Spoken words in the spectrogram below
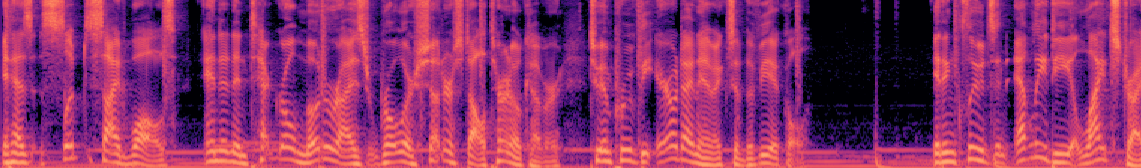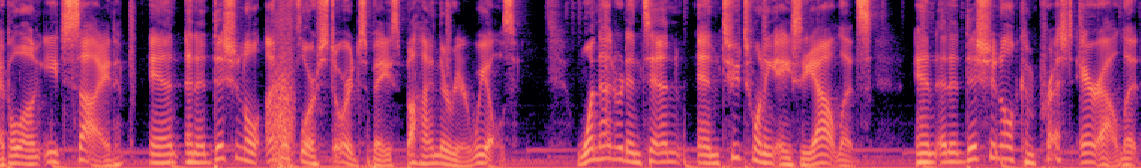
It has slipped side walls and an integral motorized roller shutter style tonneau cover to improve the aerodynamics of the vehicle. It includes an LED light stripe along each side and an additional underfloor storage space behind the rear wheels. 110 and 220 AC outlets, and an additional compressed air outlet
